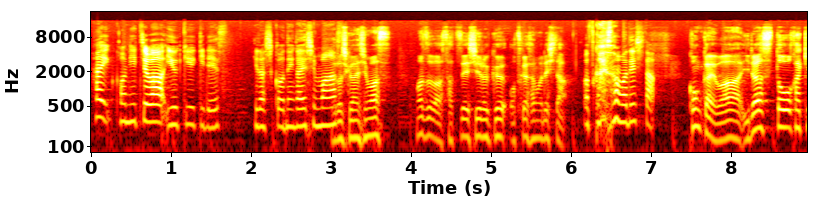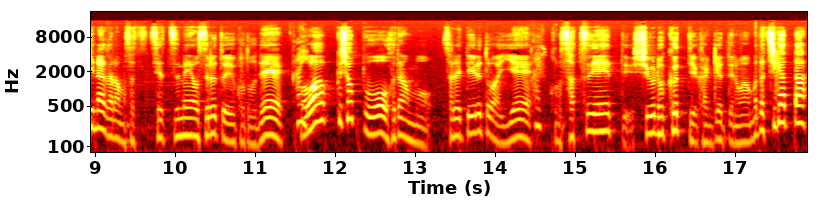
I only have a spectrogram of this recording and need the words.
はい、こんにちは、ゆうきゆきです。よろしくお願いします。よろしくお願いします。まずは撮影収録お疲れ様でした。お疲れ様でした。今回はイラストを描きながらもさ説明をするということで、はい。まあワークショップを普段もされているとはいえ、はい。この撮影っていう収録っていう環境っていうのはまた違った、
